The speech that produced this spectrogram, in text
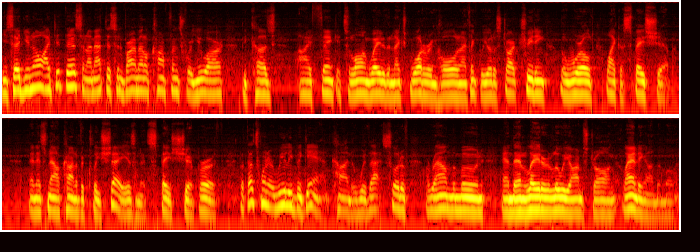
he said, you know, I did this, and I'm at this environmental conference where you are because I think it's a long way to the next watering hole, and I think we ought to start treating the world like a spaceship. And it's now kind of a cliche, isn't it? Spaceship Earth. But that's when it really began, kind of, with that sort of around the moon, and then later Louis Armstrong landing on the moon.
